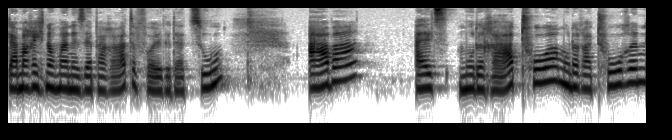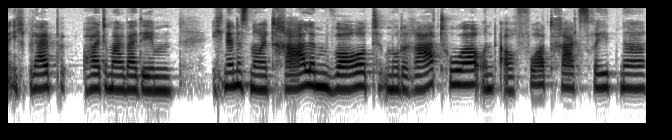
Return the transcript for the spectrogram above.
Da mache ich nochmal eine separate Folge dazu. Aber als Moderator, Moderatorin, ich bleibe heute mal bei dem, ich nenne es neutralem Wort Moderator und auch Vortragsredner,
